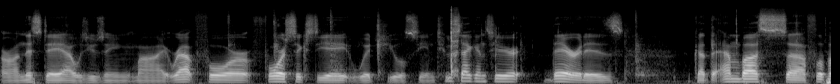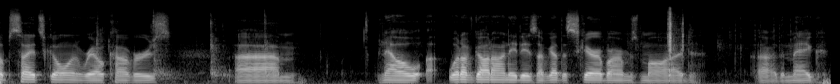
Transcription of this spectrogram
or on this day, I was using my Rap 4 468, which you'll see in two seconds here. There it is. Got the M-Bus uh, flip-up sights going, rail covers. Um, now, what I've got on it is I've got the Scarab Arms mod, uh, the Meg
